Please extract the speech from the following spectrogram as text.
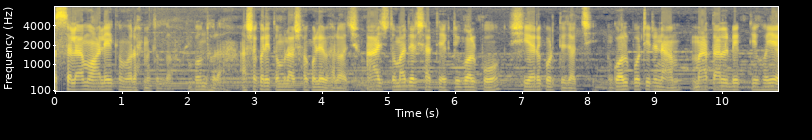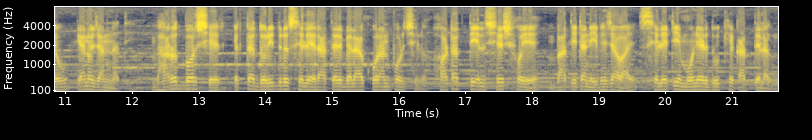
আসসালামু আলাইকুম রহমতুল্লাহ। বন্ধুরা, আশা করি তোমরা সকলে ভালো আছো। আজ তোমাদের সাথে একটি গল্প শেয়ার করতে যাচ্ছি। গল্পটির নাম মাতাল ব্যক্তি হয়েও কেন জান্নাতি? ভারতবর্ষের একটা দরিদ্র ছেলে রাতের বেলা কোরআন পড়ছিল। হঠাৎ তেল শেষ হয়ে বাতিটা নিভে যাওয়ায় ছেলেটি মনের দুঃখে কাঁদতে লাগল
